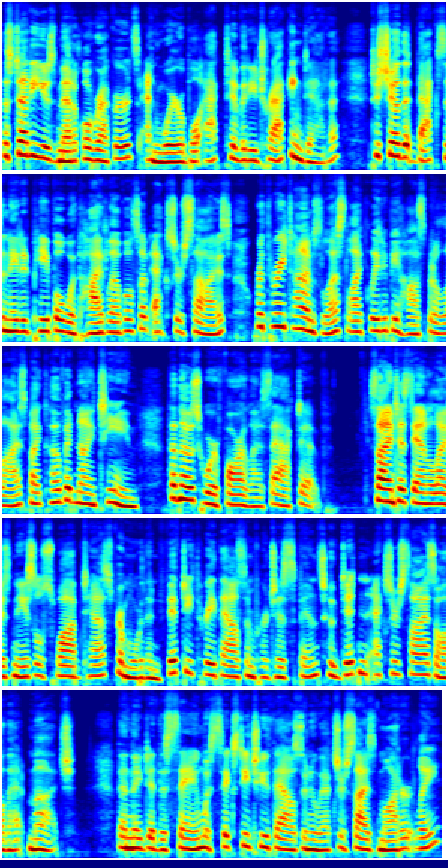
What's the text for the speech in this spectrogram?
The study used medical records and wearable activity tracking data to show that vaccinated people with high levels of exercise were three times less likely to be hospitalized by COVID 19 than those who were far less active. Scientists analyzed nasal swab tests from more than 53,000 participants who didn't exercise all that much. Then they did the same with 62,000 who exercised moderately,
